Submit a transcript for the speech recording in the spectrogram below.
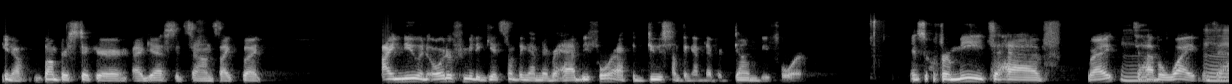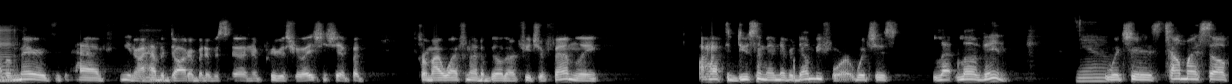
you know, bumper sticker, I guess it sounds like, but I knew in order for me to get something I've never had before, I have to do something I've never done before. And so for me to have, right, mm. to have a wife and mm. to have a mm. marriage and to have, you know, I have a mm. daughter, but it was in a previous relationship. But for my wife and I to build our future family, I have to do something I've never done before, which is let love in. Yeah. Which is tell myself,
